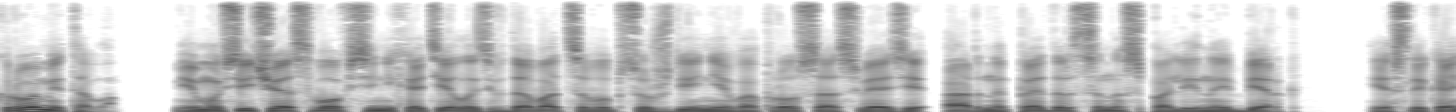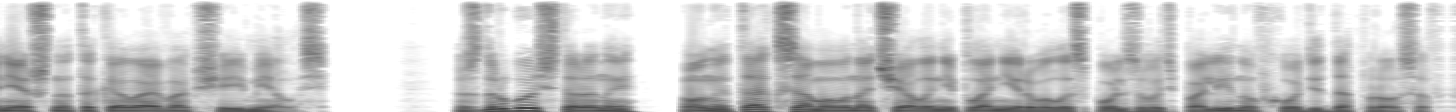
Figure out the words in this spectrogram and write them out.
Кроме того, ему сейчас вовсе не хотелось вдаваться в обсуждение вопроса о связи Арне Педерсона с Полиной Берг, если, конечно, таковая вообще имелась. С другой стороны, он и так с самого начала не планировал использовать Полину в ходе допросов.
